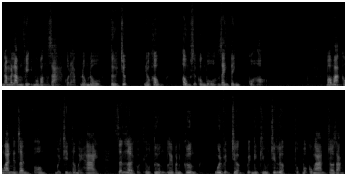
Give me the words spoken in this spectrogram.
55 vị mua bằng giả của Đại học Đông Đô từ chức, nếu không, ông sẽ công bố danh tính của họ. Báo mạng Công an Nhân dân vào hôm 19 tháng 12 dẫn lời của Thiếu tướng Lê Văn Cương, Nguyên Viện trưởng Viện Nghiên cứu Chiến lược thuộc Bộ Công an cho rằng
